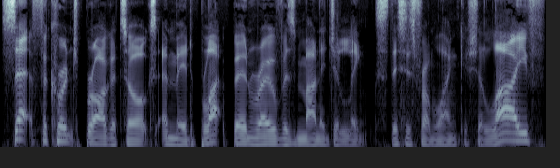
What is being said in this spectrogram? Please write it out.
set for Crunch Braga talks amid Blackburn Rovers manager links. This is from Lancashire Live.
